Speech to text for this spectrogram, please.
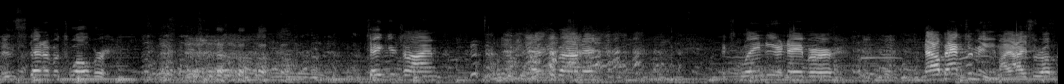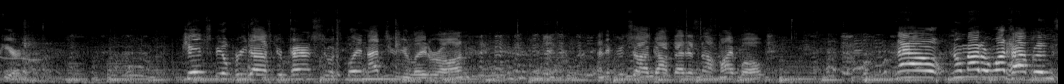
instead of a twelver. Take your time. Think about it. Explain to your neighbor. Now back to me. My eyes are up here. Kids, feel free to ask your parents to explain that to you later on. And if your child got that, it's not my fault. Now, no matter what happens,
